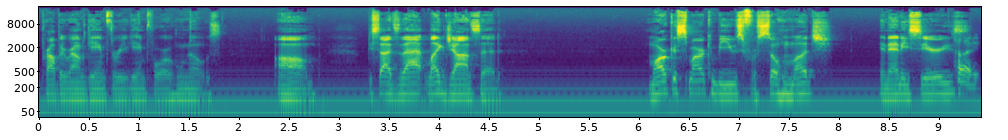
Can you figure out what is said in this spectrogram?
Probably around Game Three, Game Four. Who knows? Um. Besides that, like John said, Marcus Smart can be used for so much in any series. Right.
